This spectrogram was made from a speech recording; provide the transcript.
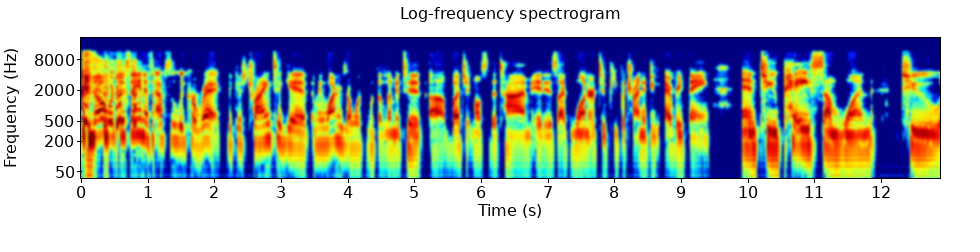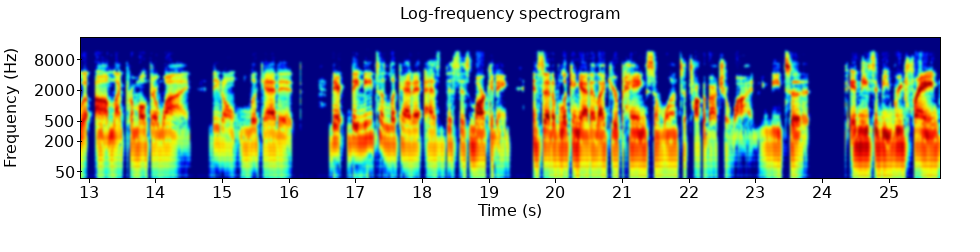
no, what you're saying is absolutely correct because trying to get, I mean, wineries are working with a limited uh, budget most of the time. It is like one or two people trying to do everything, and to pay someone to um, like promote their wine, they don't look at it. They they need to look at it as this is marketing instead of looking at it like you're paying someone to talk about your wine. You need to, it needs to be reframed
